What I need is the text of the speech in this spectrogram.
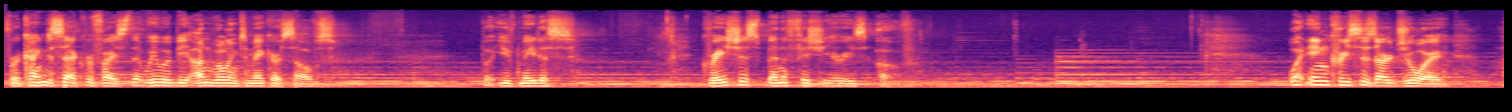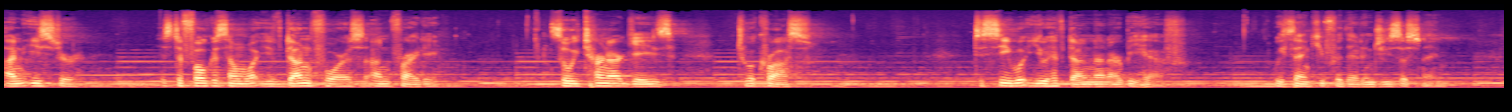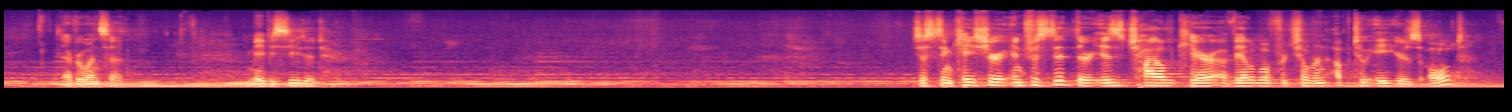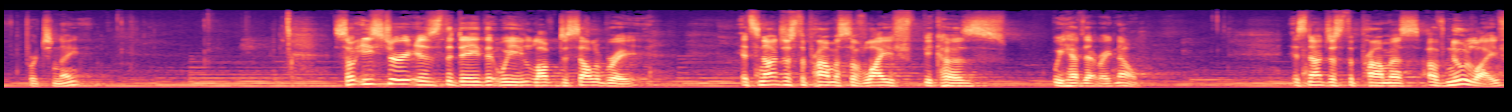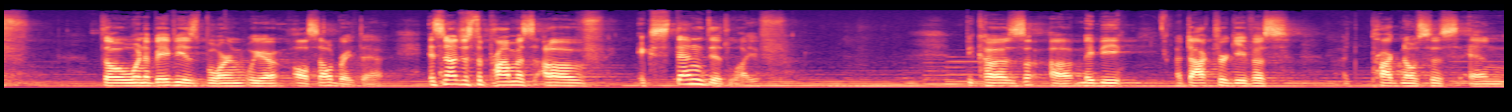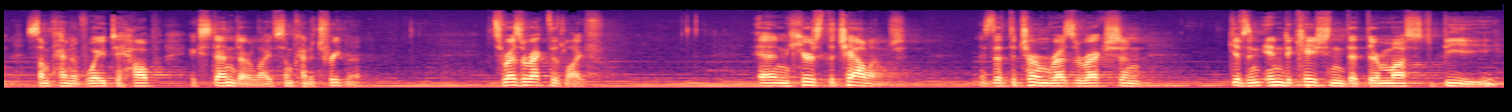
for a kind of sacrifice that we would be unwilling to make ourselves. But you've made us gracious beneficiaries of. What increases our joy on Easter is to focus on what you've done for us on Friday. So we turn our gaze to a cross to see what you have done on our behalf. We thank you for that in Jesus' name. Everyone said, You may be seated. Just in case you're interested, there is child care available for children up to eight years old for tonight. So, Easter is the day that we love to celebrate. It's not just the promise of life because we have that right now. It's not just the promise of new life, though when a baby is born, we all celebrate that. It's not just the promise of extended life because uh, maybe a doctor gave us a prognosis and some kind of way to help extend our life, some kind of treatment. It's resurrected life. And here's the challenge is that the term resurrection gives an indication that there must be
